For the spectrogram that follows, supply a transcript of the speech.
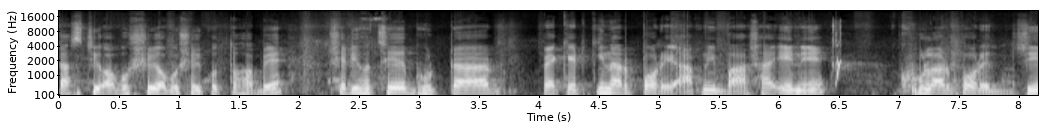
কাজটি অবশ্যই অবশ্যই করতে হবে। সেটি হচ্ছে ভুট্টার প্যাকেট কেনার পরে আপনি বাসায় এনে খোলার পরে যে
